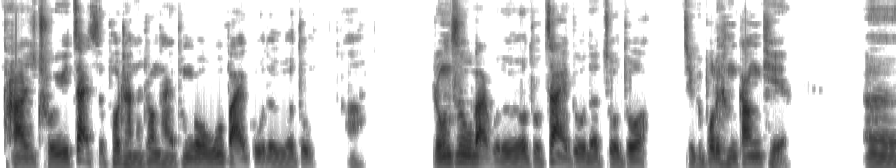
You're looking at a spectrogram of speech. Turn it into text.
它处于再次破产的状态。通过五百股的额度啊，融资五百股的额度，再度的做多这个伯利恒钢铁，呃，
